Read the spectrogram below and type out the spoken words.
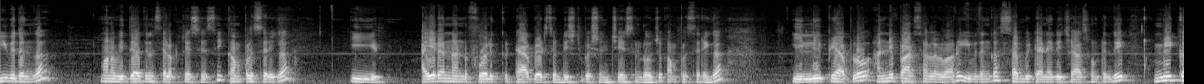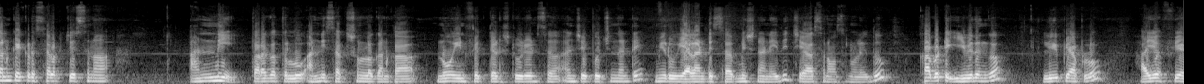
ఈ విధంగా మన విద్యార్థులను సెలెక్ట్ చేసేసి కంపల్సరీగా ఈ iron and folic tablets distribution చేసిన రోజు కంపల్సరీగా ఈ లీప్ యాప్లో అన్ని పాఠశాలల వారు ఈ విధంగా సబ్మిట్ అనేది చేయాల్సి ఉంటుంది. మీకు కనుక ఇక్కడ సెలెక్ట్ చేసిన అన్ని తరగతులు అన్ని సెక్షన్లో కనుక నో ఇన్ఫెక్టెడ్ స్టూడెంట్స్ అని చెప్పి వచ్చిందంటే మీరు ఎలాంటి సబ్మిషన్ అనేది చేయాల్సిన అవసరం లేదు. కాబట్టి ఈ విధంగా లీప్ యాప్లో ఐఎఫ్ఏ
